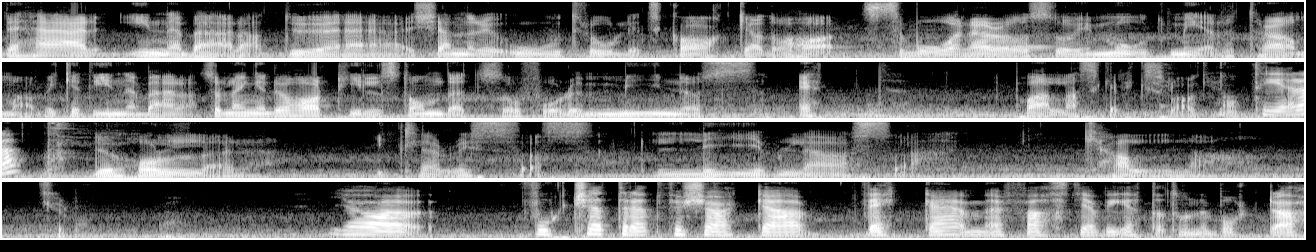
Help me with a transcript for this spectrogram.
Det här innebär att du är, känner dig otroligt skakad och har svårare att stå emot mer trauma, vilket innebär att så länge du har tillståndet så får du minus ett på alla skräckslag. Noterat. Du håller i Clarissas livlösa, kalla kropp. Jag fortsätter att försöka väcka henne fast jag vet att hon är borta.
